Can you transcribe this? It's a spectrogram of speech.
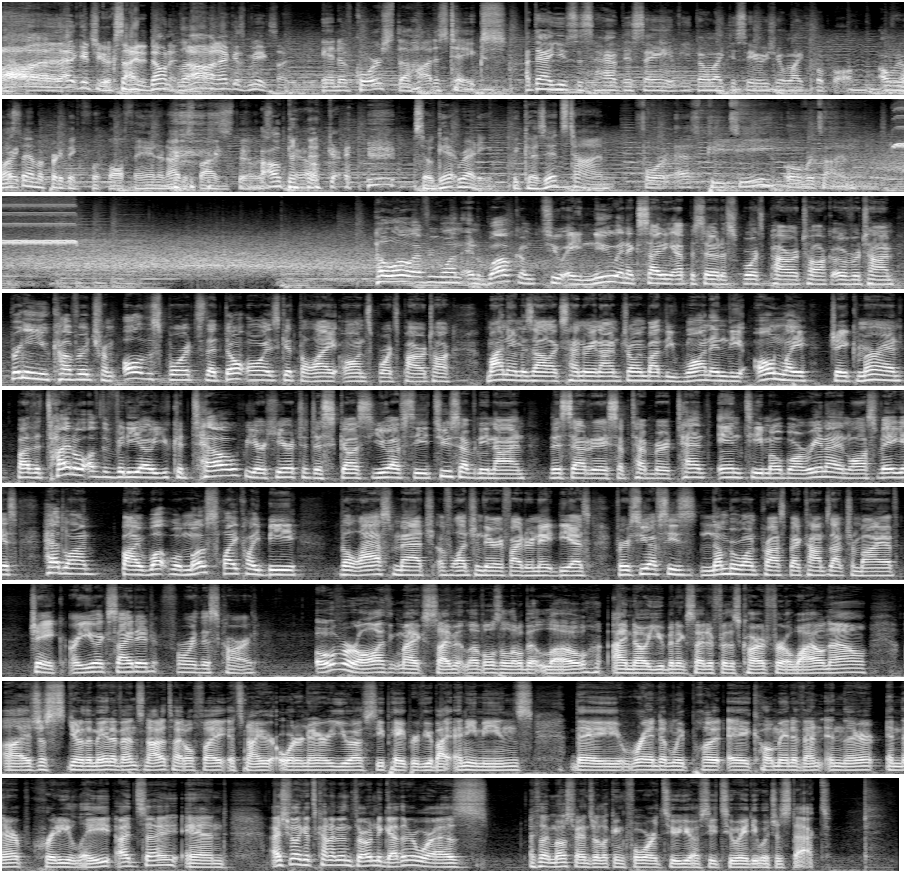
Oh, that gets you excited, don't it? Oh, that gets me excited. And of course, the hottest takes. My dad used to have this saying: "If you don't like the series, you don't like football." Over Well, I like, say I'm a pretty big football fan, and I despise the Steelers. okay, okay. So get ready because it's time. for SPT Overtime. Hello, everyone, and welcome to a new and exciting episode of Sports Power Talk Overtime, bringing you coverage from all the sports that don't always get the light on Sports Power Talk. My name is Alex Henry, and I'm joined by the one and the only Jake Murren. By the title of the video, you could tell we are here to discuss UFC 279 this Saturday, September 10th, in T Mobile Arena in Las Vegas, headlined by what will most likely be the last match of legendary fighter Nate Diaz versus UFC's number one prospect Khamzat Chimaev. Jake, are you excited for this card? Overall, I think my excitement level is a little bit low. I know you've been excited for this card for a while now. Uh, it's just, you know, the main event's not a title fight. It's not your ordinary UFC pay per view by any means. They randomly put a co main event in there in there pretty late, I'd say. And I just feel like it's kind of been thrown together, whereas I feel like most fans are looking forward to UFC 280, which is stacked.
